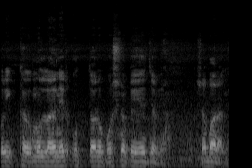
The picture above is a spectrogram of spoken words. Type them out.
পরীক্ষা মূল্যায়নের উত্তর ও প্রশ্ন পেয়ে যাবে সবার আগে।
